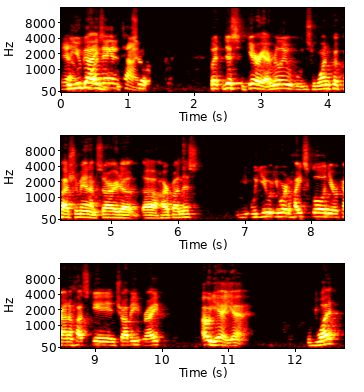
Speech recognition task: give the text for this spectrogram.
Yeah. So you guys, one day at a time. so- but this, Gary, I really just one quick question, man. I'm sorry to uh, harp on this. You, you you were in high school and you were kind of husky and chubby, right? Oh yeah, yeah. What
